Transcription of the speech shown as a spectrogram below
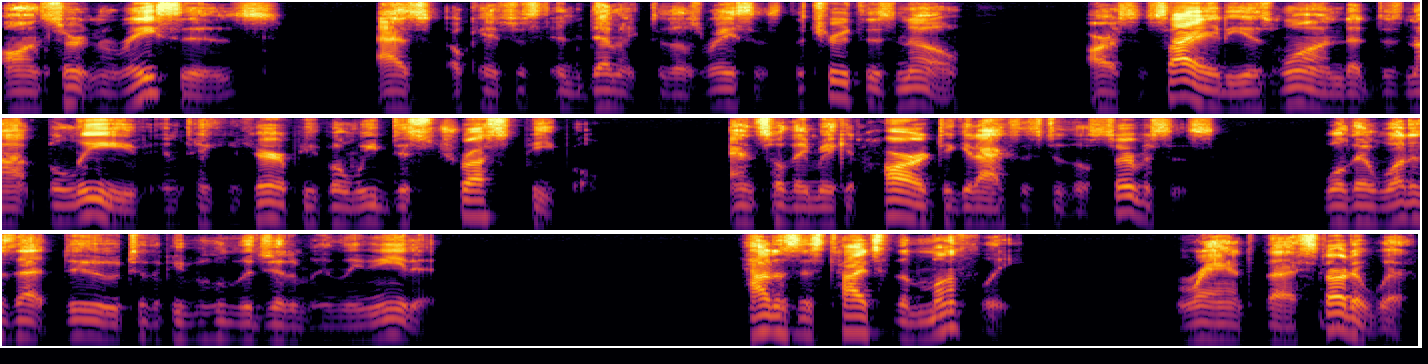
on certain races as okay, it's just endemic to those races. The truth is, no. Our society is one that does not believe in taking care of people. And we distrust people. And so they make it hard to get access to those services. Well, then what does that do to the people who legitimately need it? How does this tie to the monthly rant that I started with?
